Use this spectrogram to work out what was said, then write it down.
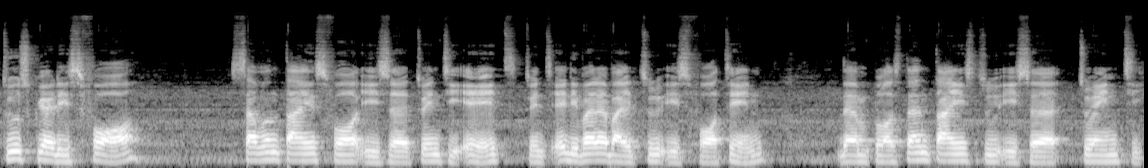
2 squared is 4. 7 times 4 is uh, 28. 28 divided by 2 is 14 then plus 10 times 2 is uh, 20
